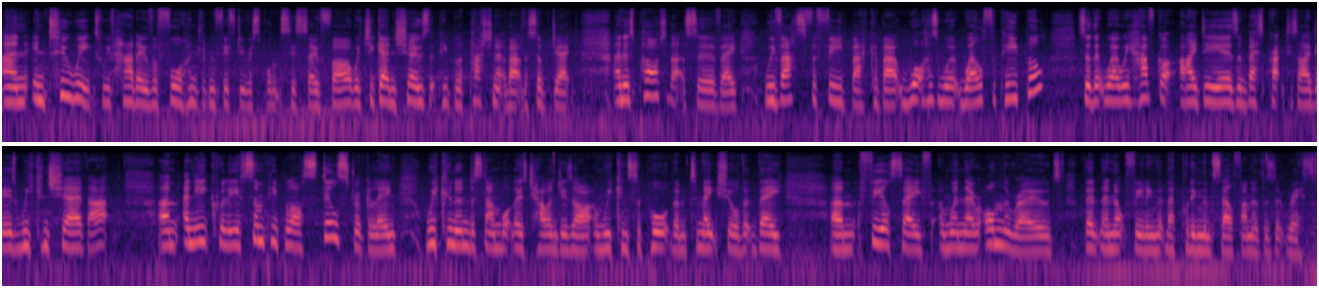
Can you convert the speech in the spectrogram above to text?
and in two weeks we've had over 450 responses so far, which again shows that people are passionate about the subject. And as part of that survey, we've asked for feedback about what has worked well for people, so that where we have got ideas and best practice ideas, we can share that. Um, and equally, if some people are still struggling, we can understand what those challenges are and we can support them to make sure that they um, feel safe and when they're on the roads, that they're not feeling that they're putting themselves and others at risk.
